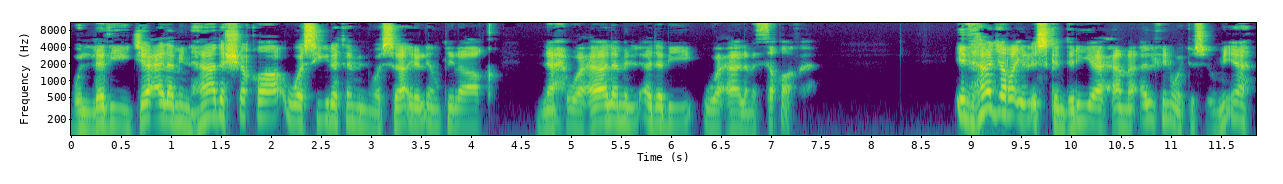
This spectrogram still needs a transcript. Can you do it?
والذي جعل من هذا الشقاء وسيلة من وسائل الانطلاق نحو عالم الأدب وعالم الثقافة. إذ هاجر إلى الإسكندرية عام 1900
